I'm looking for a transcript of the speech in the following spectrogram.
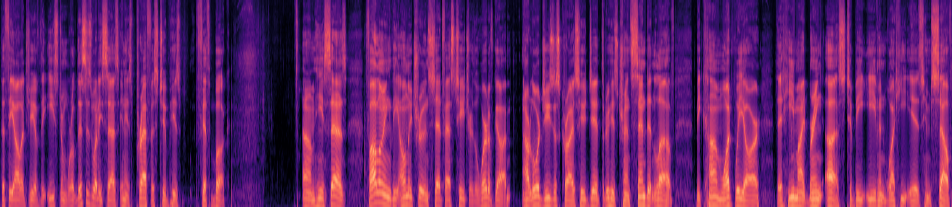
the theology of the Eastern world. This is what he says in his preface to his fifth book. Um, he says, following the only true and steadfast teacher, the Word of God, our Lord Jesus Christ, who did through his transcendent love become what we are that he might bring us to be even what he is himself.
